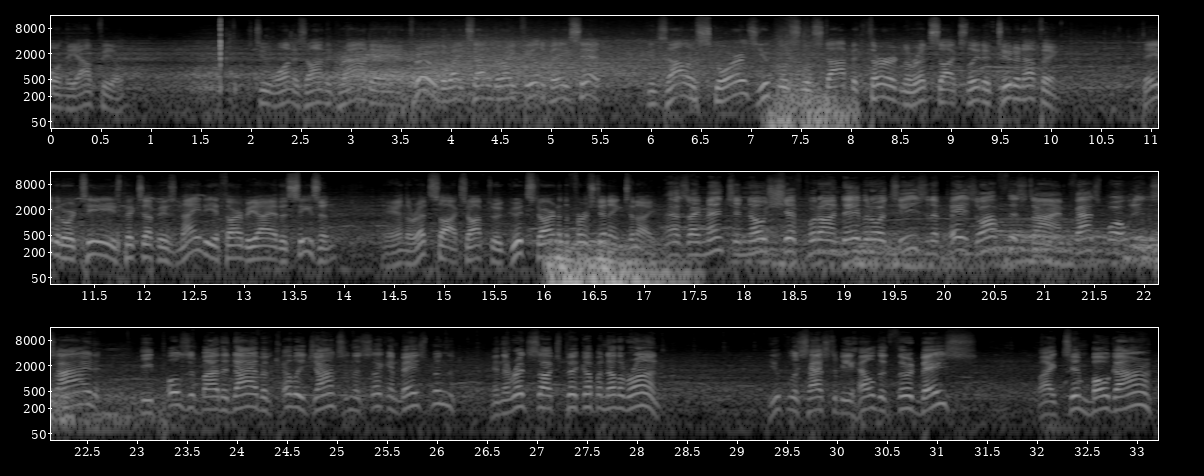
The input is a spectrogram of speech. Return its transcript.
in the outfield. 2-1 is on the ground and through the right side of the right field, a base hit. Gonzalez scores. Youkilis will stop at third, and the Red Sox lead it 2 to nothing. David Ortiz picks up his 90th RBI of the season. And the Red Sox off to a good start in the first inning tonight. As I mentioned, no shift put on David Ortiz, and it pays off this time. Fastball inside. He pulls it by the dive of Kelly Johnson, the second baseman, and the Red Sox pick up another run. Youkilis has to be held at third base by Tim Bogar.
